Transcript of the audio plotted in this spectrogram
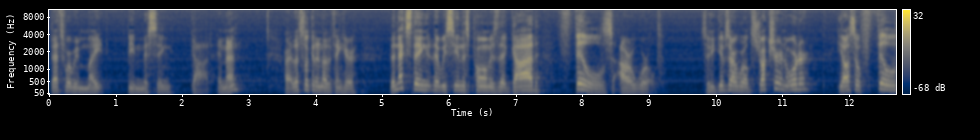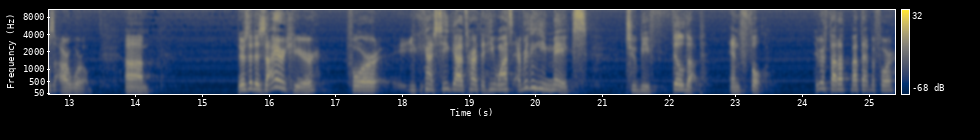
that's where we might be missing God. Amen? All right, let's look at another thing here. The next thing that we see in this poem is that God fills our world. So he gives our world structure and order, he also fills our world. Um, there's a desire here for, you can kind of see God's heart that He wants everything He makes to be filled up and full. Have you ever thought about that before?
